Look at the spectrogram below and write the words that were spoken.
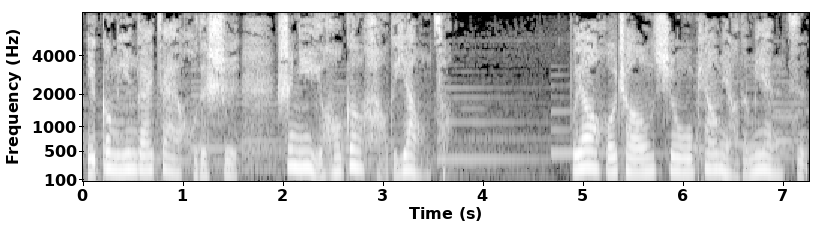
你更应该在乎的是，是你以后更好的样子。不要活成虚无缥缈的面子，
